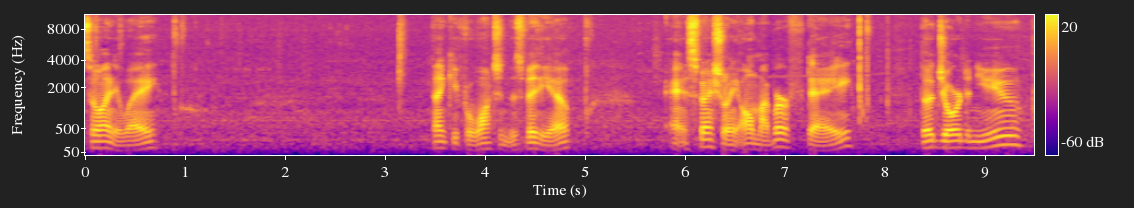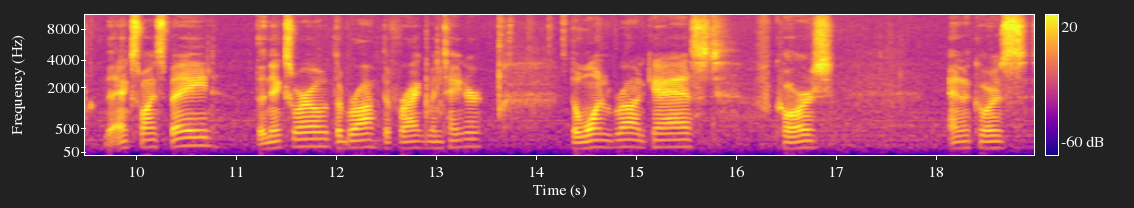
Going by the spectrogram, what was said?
So anyway, thank you for watching this video, and especially on my birthday the Jordan U, the XY Spade, the Nyx World, the Brock, the Fragmentator, the One Broadcast, of course, and of course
